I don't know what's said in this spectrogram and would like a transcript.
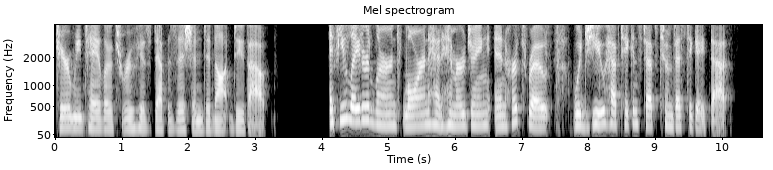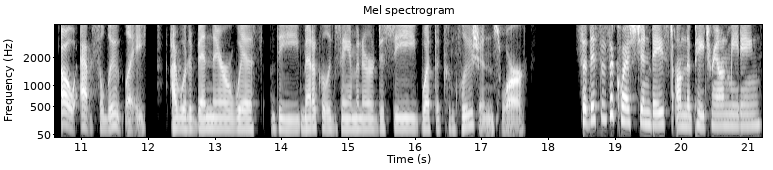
Jeremy Taylor, through his deposition, did not do that. If you later learned Lauren had hemorrhaging in her throat, would you have taken steps to investigate that? Oh, absolutely. I would have been there with the medical examiner to see what the conclusions were. So, this is a question based on the Patreon meeting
